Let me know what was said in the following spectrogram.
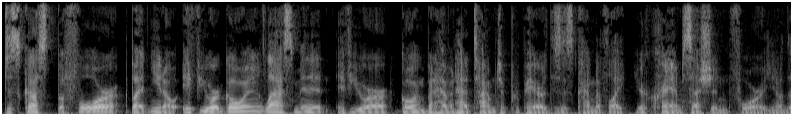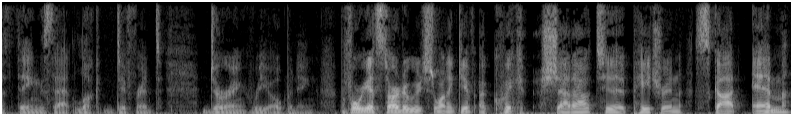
discussed before, but you know, if you are going last minute, if you are going but haven't had time to prepare, this is kind of like your cram session for, you know, the things that look different during reopening. Before we get started, we just want to give a quick shout out to patron Scott M.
